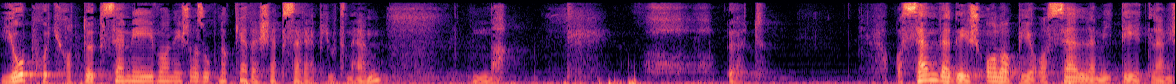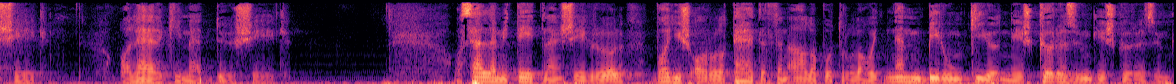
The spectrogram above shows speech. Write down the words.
jobb, hogyha több személy van, és azoknak kevesebb szerep jut, nem? Na. Öt. A szenvedés alapja a szellemi tétlenség, a lelki meddőség. A szellemi tétlenségről, vagyis arról a tehetetlen állapotról, ahogy nem bírunk kijönni, és körözünk és körözünk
